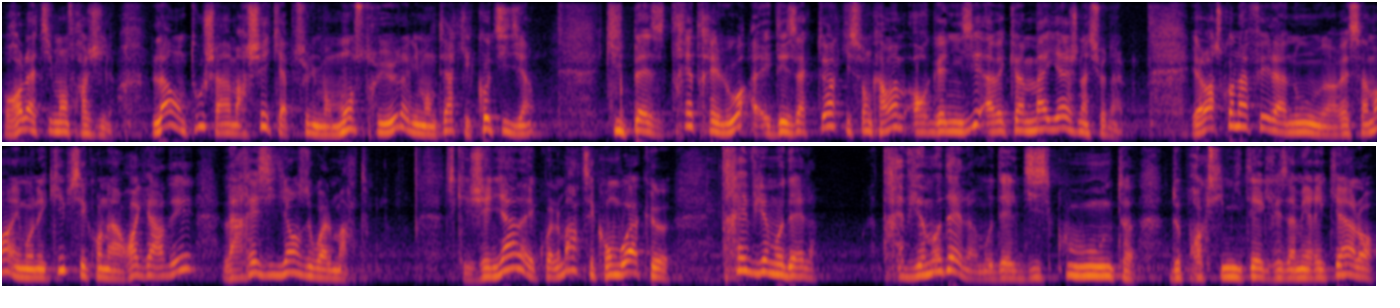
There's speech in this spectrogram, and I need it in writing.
relativement fragiles. Là, on touche à un marché qui est absolument monstrueux, l'alimentaire, qui est quotidien, qui pèse très très lourd, et des acteurs qui sont quand même organisés avec un maillage national. Et alors, ce qu'on a fait là, nous, récemment, et mon équipe, c'est qu'on a regardé la résilience de Walmart. Ce qui est génial avec Walmart, c'est qu'on voit que très vieux modèle, très vieux modèle, un modèle discount, de proximité avec les Américains. Alors,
